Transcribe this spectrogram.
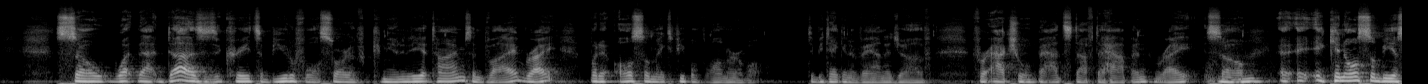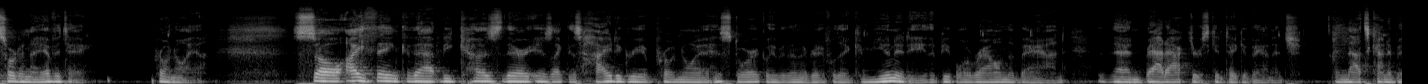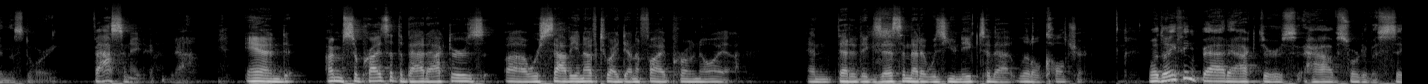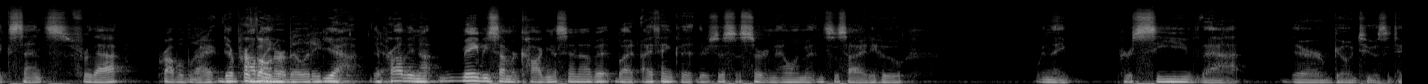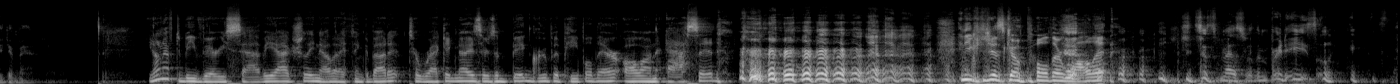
So what that does is it creates a beautiful sort of community at times and vibe, right? But it also makes people vulnerable to be taken advantage of for actual bad stuff to happen, right? So mm-hmm. it, it, can also be a sort of naivete, pronoia. So I think that because there is like this high degree of pronoia historically within the Grateful Dead community, the people around the band, then bad actors can take advantage. And that's kind of been the story. Fascinating. Yeah. And I'm surprised that the bad actors uh, were savvy enough to identify pronoia and that it exists and that it was unique to that little culture. Well, don't you think bad actors have sort of a sixth sense for that? probably right. They're probably vulnerability. Yeah, they're yeah. probably not. Maybe some are cognizant of it, but I think that there's just a certain element in society who, when they perceive that, their go-to is to take advantage. You don't have to be very savvy, actually. Now that I think about it, to recognize there's a big group of people there, all on acid, and you can just go pull their wallet. you can just mess with them pretty easily.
